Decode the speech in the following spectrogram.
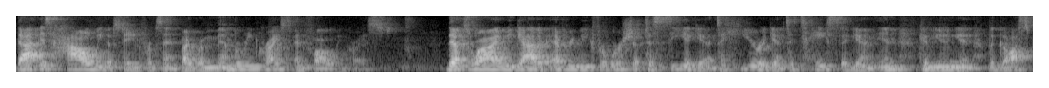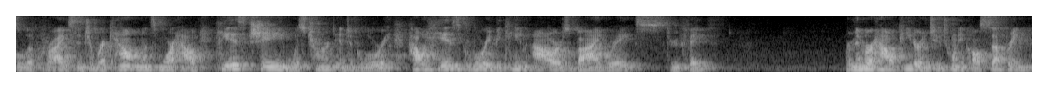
That is how we abstain from sin, by remembering Christ and following Christ. That's why we gather every week for worship, to see again, to hear again, to taste again in communion the gospel of Christ, and to recount once more how his shame was turned into glory, how his glory became ours by grace through faith. Remember how Peter in 220 calls suffering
